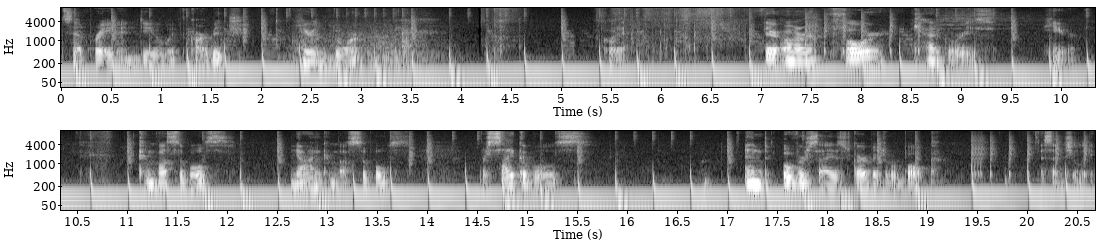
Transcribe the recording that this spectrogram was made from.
separate and deal with garbage here in the dorm. Kore. There are four categories here. Combustibles, non-combustibles, recyclables, and oversized garbage or bulk, essentially.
